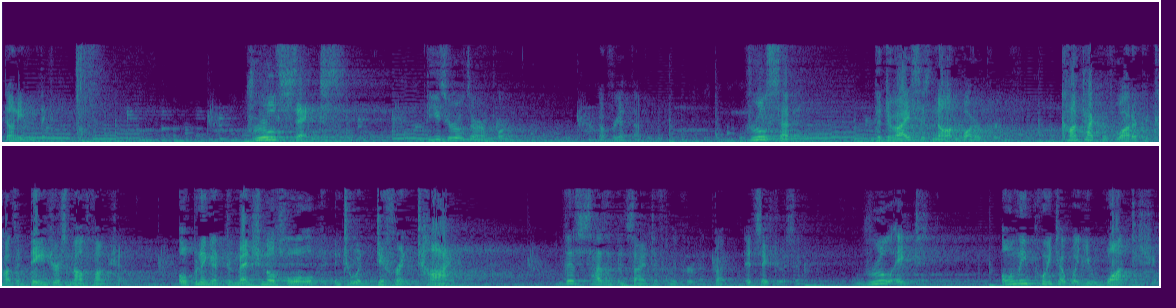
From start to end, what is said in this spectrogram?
Don't even think about it. Rule 6. These rules are important. Don't forget them. Rule 7. The device is not waterproof. Contact with water could cause a dangerous malfunction, opening a dimensional hole into a different time. This hasn't been scientifically proven, but it's safe to assume. Rule 8. Only point at what you want to shoot.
